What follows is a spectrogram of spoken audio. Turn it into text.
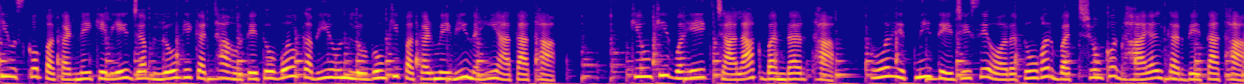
कि उसको पकड़ने के लिए जब लोग इकट्ठा होते तो वो कभी उन लोगों की पकड़ में भी नहीं आता था। क्योंकि वह एक चालाक बंदर था। वो इतनी तेज़ी से औरतों और बच्चों को घायल कर देता था,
